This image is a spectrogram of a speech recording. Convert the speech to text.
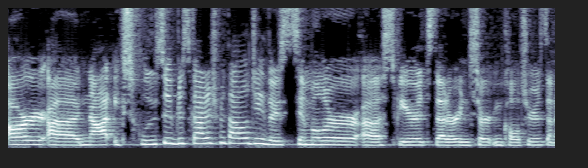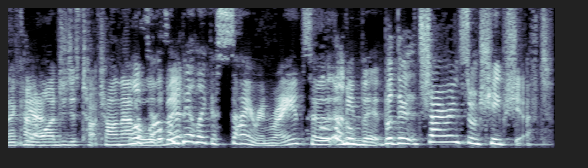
are uh, not exclusive to Scottish mythology. There's similar uh, spirits that are in certain cultures, and I kind of Yeah. wanted to just touch on that Well, a it little bit. a bit like a siren, right? So a little mean, bit, but the sirens don't shapeshift.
